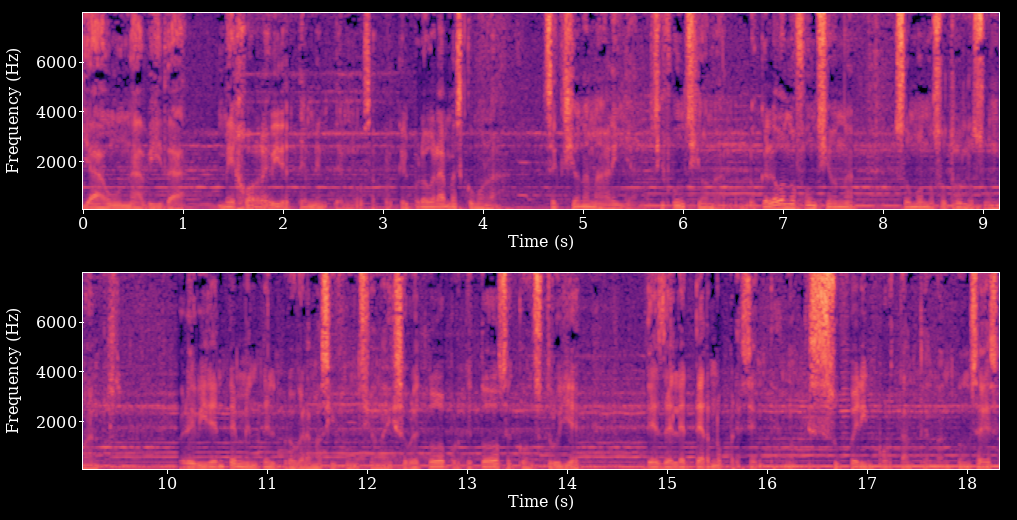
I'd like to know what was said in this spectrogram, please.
y a una vida mejor, evidentemente, ¿no? Porque el programa es como la sección amarilla, ¿no? Sí funciona, Lo que luego no funciona somos nosotros los humanos. Pero evidentemente el programa sí funciona y sobre todo porque todo se construye desde el eterno presente, ¿no? que es súper importante. ¿no? Entonces,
